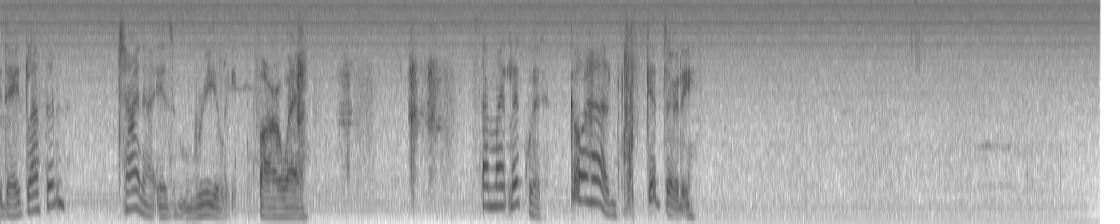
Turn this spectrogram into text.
today's lesson? China is really far away. Sunlight Liquid. Go ahead. Get dirty.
